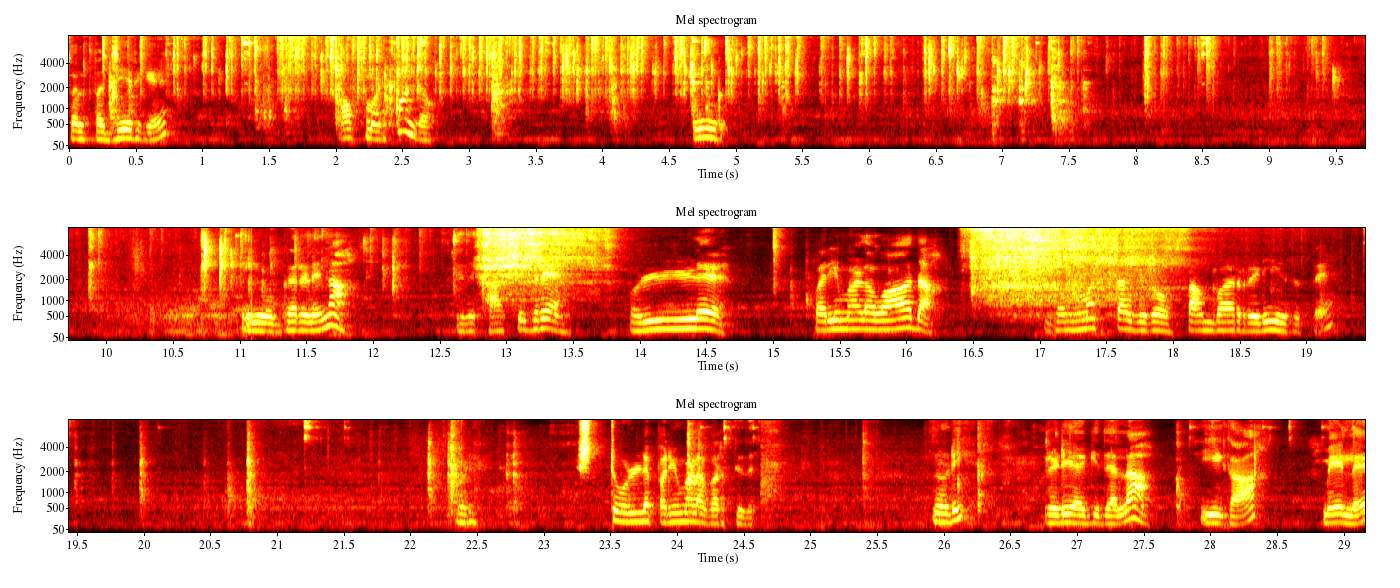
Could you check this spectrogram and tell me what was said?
ಸ್ವಲ್ಪ ಜೀರಿಗೆ ಆಫ್ ಮಾಡಿಕೊಂಡು ಹಿಂಗು ಈ ಒಗ್ಗರಣೆನ ಇದಕ್ಕೆ ಹಾಕಿದರೆ ಒಳ್ಳೆ ಪರಿಮಳವಾದ ಗಮ್ಮತ್ತಾಗಿರೋ ಸಾಂಬಾರು ರೆಡಿ ಇರುತ್ತೆ. ನೋಡಿ, ಎಷ್ಟು ಒಳ್ಳೆ ಪರಿಮಳ ಬರ್ತಿದೆ. ನೋಡಿ ರೆಡಿಯಾಗಿದೆ ಅಲ್ಲ? ಈಗ ಮೇಲೆ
